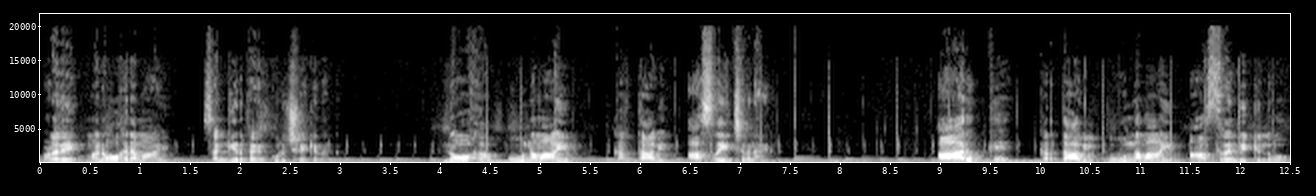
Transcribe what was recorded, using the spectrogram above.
വളരെ മനോഹരമായി സങ്കീർത്തകൻ കുറിച്ചു വയ്ക്കുന്നുണ്ട് നോഹ പൂർണമായും കർത്താവിൽ ആശ്രയിച്ചവനായിരുന്നു. ആരൊക്കെ കർത്താവിൽ പൂർണമായും ആശ്രയം വയ്ക്കുന്നുവോ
